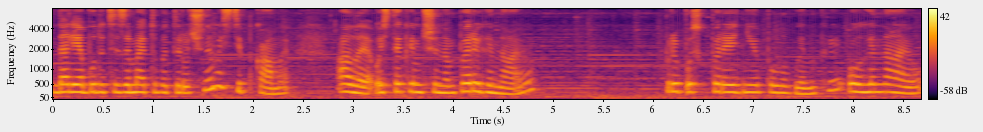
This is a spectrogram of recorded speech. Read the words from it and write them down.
Далі я буду це заметувати ручними стіпками, але ось таким чином перегинаю припуск передньої половинки, огинаю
